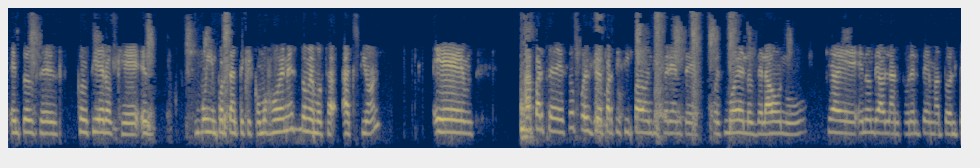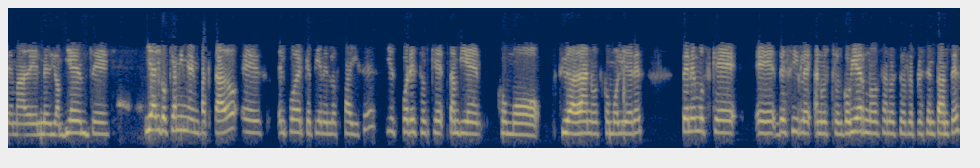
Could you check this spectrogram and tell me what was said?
Entonces, considero que es muy importante que como jóvenes tomemos acción. Eh, aparte de eso, pues yo he participado en diferentes pues modelos de la ONU que, eh, en donde hablan sobre el tema, todo el tema del medio ambiente. Y algo que a mí me ha impactado es el poder que tienen los países y es por eso que también como ciudadanos, como líderes, tenemos que eh, decirle a nuestros gobiernos, a nuestros representantes,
